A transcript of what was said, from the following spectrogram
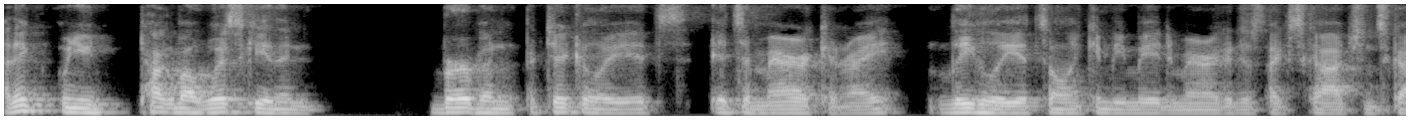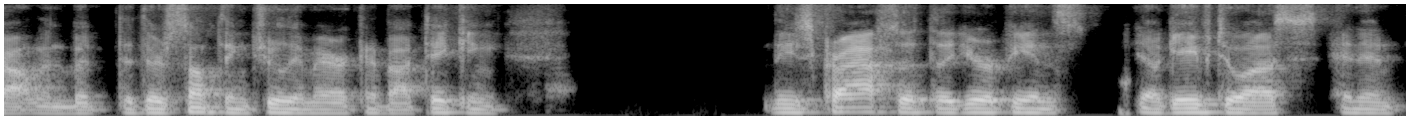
I think when you talk about whiskey and then bourbon particularly it's it's american right? Legally it's only can be made in america just like scotch in scotland but that there's something truly american about taking these crafts that the europeans you know gave to us and then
